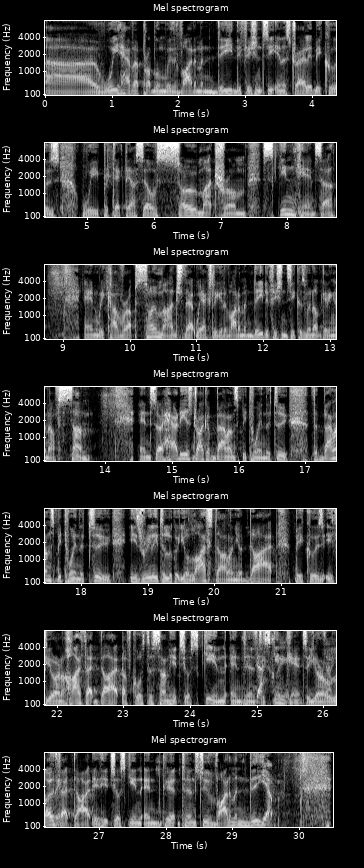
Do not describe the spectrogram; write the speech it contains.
uh, we have a problem with vitamin D deficiency in Australia because we protect ourselves so much from skin cancer and we cover up so much that we actually get a vitamin D deficiency because we're not getting enough sun. And so, how do you strike a balance between the two? The balance between the two is really to look at your lifestyle and your diet because if you're on a high fat diet, of course, the sun hits your skin and turns to skin cancer. You're on a low fat diet, it hits your skin and turns to vitamin D. Yep.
